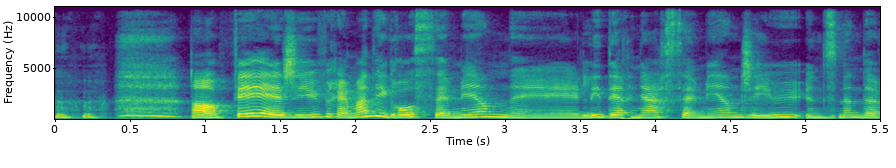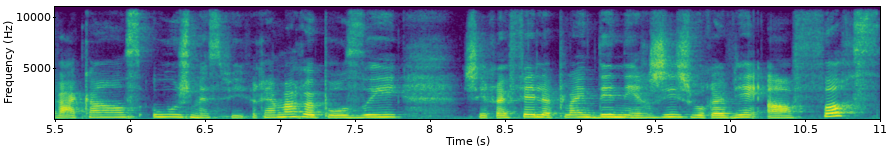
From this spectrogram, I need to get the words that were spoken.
en fait, j'ai eu vraiment des grosses semaines. euh, Les dernières semaines, j'ai eu une semaine de vacances où je me suis vraiment reposée. J'ai refait le plein d'énergie, je vous reviens en force.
